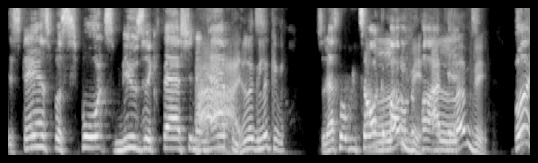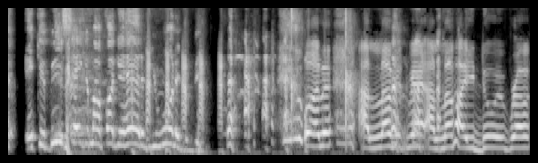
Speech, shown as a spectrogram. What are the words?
It stands for sports, music, fashion, and ah, happiness. Look, look at me. So that's what we talk about on the it. podcast. I love it. But it could be shaking my fucking head if you want it to be. well, I love it, man. I love how you do it, bro.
